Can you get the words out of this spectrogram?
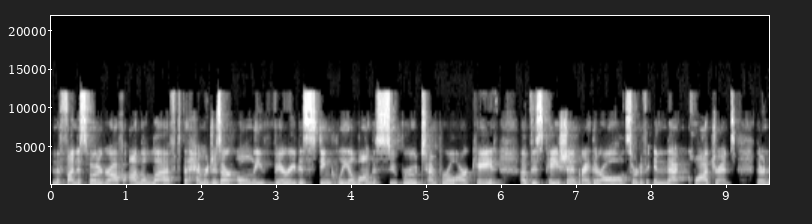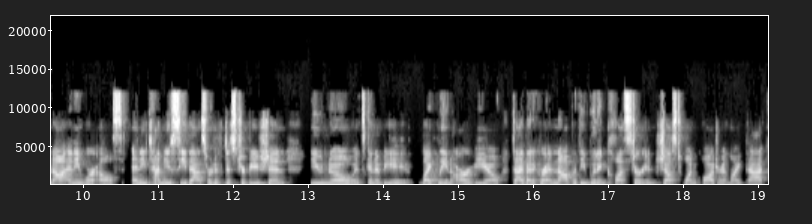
in the fundus photograph on the left, the hemorrhages are only very distinctly along the superotemporal arcade of this patient, right? They're all sort of in that quadrant. They're not anywhere else. Anytime you see that sort of distribution, you know it's going to be likely an RVO. Diabetic retinopathy wouldn't cluster in just one quadrant like that.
